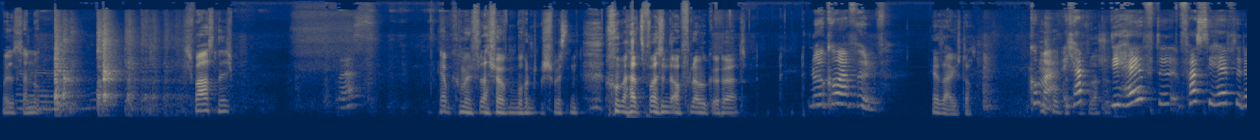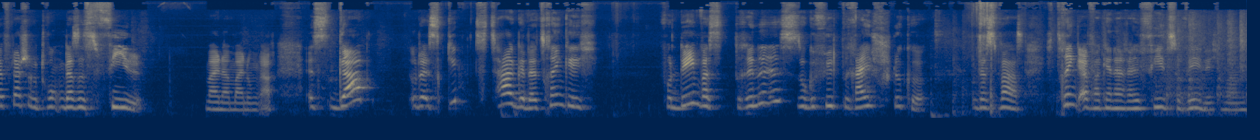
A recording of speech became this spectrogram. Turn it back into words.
Weil das dann nur, Äh, ich war's nicht. was? Ich habe meine Flasche auf den Boden geschmissen und man hat es voll in der Aufnahme gehört. 0,5. Ja, sag ich doch. Guck mal, ich habe die Hälfte, fast die Hälfte der Flasche getrunken. Das ist viel, meiner Meinung nach. Es gab oder es gibt Tage, da trinke ich von dem, was drin ist, so gefühlt drei Stücke. Und das war's. Ich trinke einfach generell viel zu wenig, Mann.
